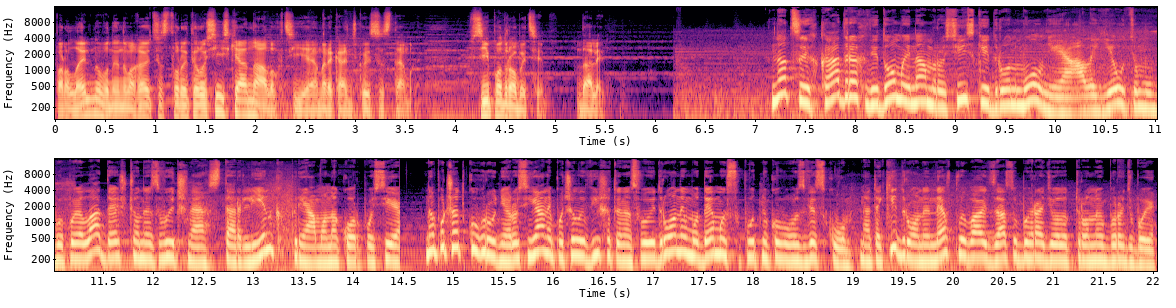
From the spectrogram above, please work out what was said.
Паралельно вони намагаються створити російський аналог цієї американської системи. Всі подробиці далі. На цих кадрах відомий нам російський дрон Молнія, але є у цьому БПЛА дещо незвичне Starlink прямо на корпусі. На початку грудня росіяни почали вішати на свої дрони модеми супутникового зв'язку. На такі дрони не впливають засоби радіоелектронної боротьби.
